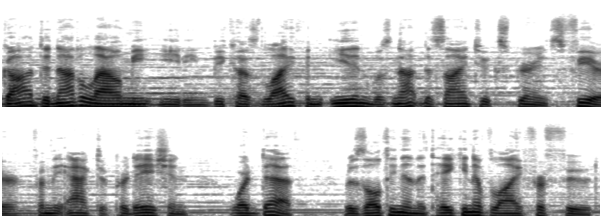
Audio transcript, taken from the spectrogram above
God did not allow meat eating because life in Eden was not designed to experience fear from the act of predation or death resulting in the taking of life for food.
